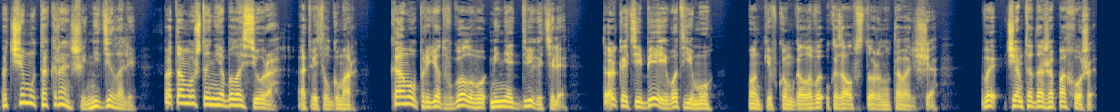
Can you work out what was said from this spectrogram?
Почему так раньше не делали?» «Потому что не было Сюра», — ответил Гумар. «Кому придет в голову менять двигатели? Только тебе и вот ему». Он кивком головы указал в сторону товарища. Вы чем-то даже похожи».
